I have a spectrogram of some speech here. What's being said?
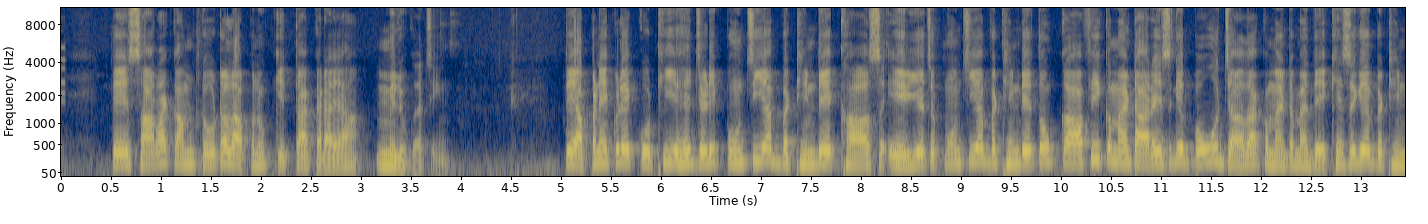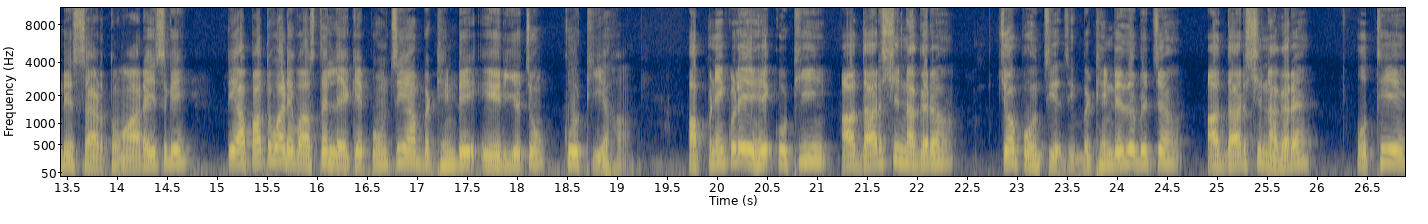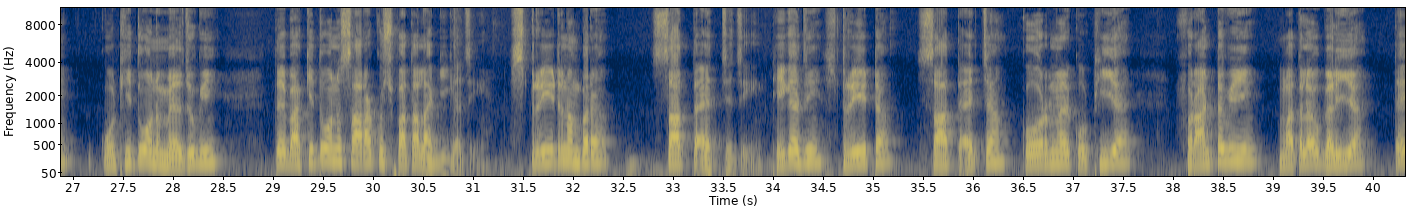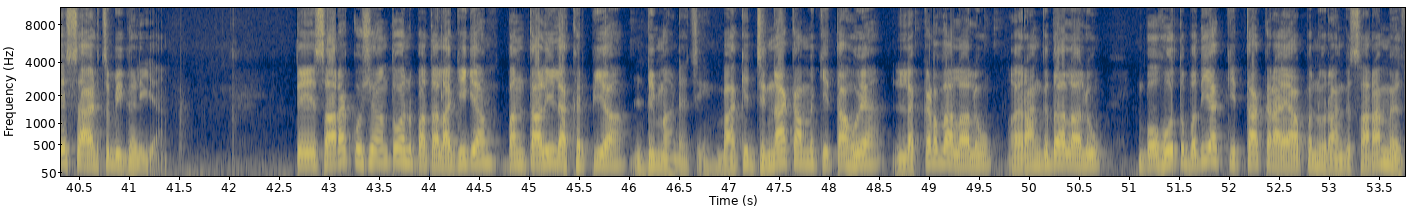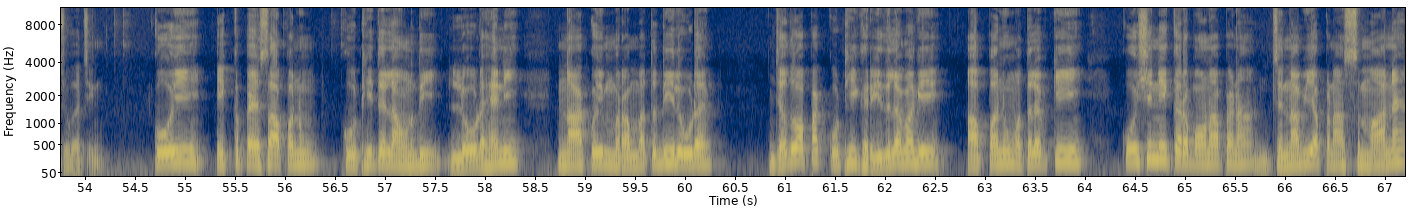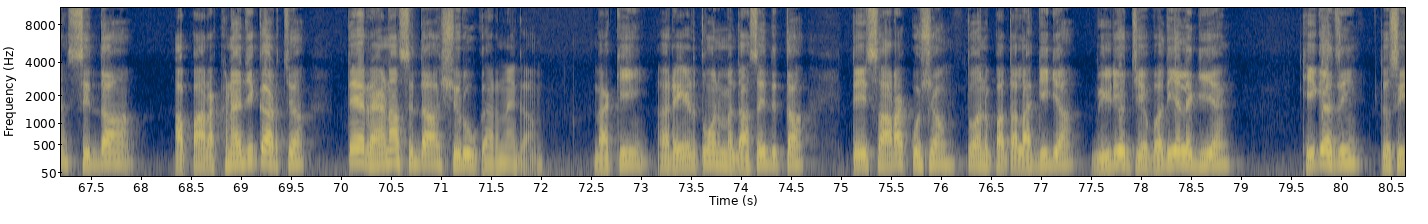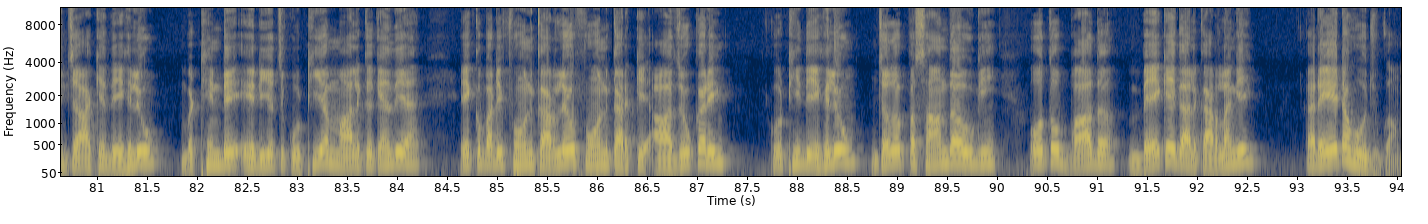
ਤੇ ਸਾਰਾ ਕੰਮ ਟੋਟਲ ਆਪ ਨੂੰ ਕੀਤਾ ਕਰਾਇਆ ਮਿਲੂਗਾ ਜੀ। ਤੇ ਆਪਣੇ ਕੋਲੇ ਕੋਠੀ ਇਹ ਜਿਹੜੀ ਪਹੁੰਚੀ ਆ ਬਠਿੰਡੇ ਖਾਸ ਏਰੀਆ ਚ ਪਹੁੰਚੀ ਆ। ਬਠਿੰਡੇ ਤੋਂ ਕਾਫੀ ਕਮੈਂਟ ਆ ਰਹੇ ਸੀਗੇ, ਬਹੁਤ ਜ਼ਿਆਦਾ ਕਮੈਂਟ ਮੈਂ ਦੇਖੇ ਸੀਗੇ, ਬਠਿੰਡੇ ਸਾਈਡ ਤੋਂ ਆ ਰਹੇ ਸੀਗੇ। ਤੇ ਆਪਾਂ ਤੁਹਾਡੇ ਵਾਸਤੇ ਲੈ ਕੇ ਪਹੁੰਚੇ ਆ ਬਠਿੰਡੇ ਏਰੀਆ ਚੋਂ ਕੋਠੀ ਆਹ ਆਪਣੇ ਕੋਲੇ ਇਹ ਕੋਠੀ ਆਦਰਸ਼ ਨਗਰ ਚੋਂ ਪਹੁੰਚੀ ਹੈ ਜੀ। ਬਠਿੰਡੇ ਦੇ ਵਿੱਚ ਆਦਰਸ਼ ਨਗਰ ਹੈ। ਉੱਥੇ ਕੋਠੀ ਤੁਹਾਨੂੰ ਮਿਲ ਜੂਗੀ। ਤੇ ਬਾਕੀ ਤੁਹਾਨੂੰ ਸਾਰਾ ਕੁਝ ਪਤਾ ਲੱਗ ਗਿਆ ਜੀ। ਸਟਰੀਟ ਨੰਬਰ 7H ਜੀ। ਠੀਕ ਹੈ ਜੀ? ਸਟਰੀਟ 7H ਕੋਰਨਰ ਕੋਠੀ ਹੈ। ਫਰੰਟ ਵੀ ਮਤਲਬ ਗਲੀ ਆ ਤੇ ਸਾਈਡ 'ਚ ਵੀ ਗਲੀ ਆ। ਤੇ ਸਾਰਾ ਕੁਝ ਤੁਹਾਨੂੰ ਪਤਾ ਲੱਗ ਹੀ ਗਿਆ 45 ਲੱਖ ਰੁਪਿਆ ਡਿਮਾਂਡ ਹੈ ਜੀ। ਬਾਕੀ ਜਿੰਨਾ ਕੰਮ ਕੀਤਾ ਹੋਇਆ, ਲੱਕੜ ਦਾ ਲਾ ਲਓ, ਰੰਗ ਦਾ ਲਾ ਲਓ, ਬਹੁਤ ਵਧੀਆ ਕੀਤਾ ਕਰਾਇਆ ਆਪਾਂ ਨੂੰ ਰੰਗ ਸਾਰਾ ਮਿਲ ਜੂਗਾ ਜੀ। ਕੋਈ ਇੱਕ ਪੈਸਾ ਆਪਾਂ ਨੂੰ ਕੋਠੀ ਤੇ ਲਾਉਣ ਦੀ ਲੋੜ ਹੈ ਨਹੀਂ, ਨਾ ਕੋਈ ਮੁਰੰਮਤ ਦੀ ਲੋੜ ਹੈ। ਜਦੋਂ ਆਪਾਂ ਕੋਠੀ ਖਰੀਦ ਲਵਾਂਗੇ ਆਪਾਂ ਨੂੰ ਮਤਲਬ ਕਿ ਕੁਝ ਨਹੀਂ ਕਰਵਾਉਣਾ ਪੈਣਾ। ਜਿੰਨਾ ਵੀ ਆਪਣਾ ਸਮਾਨ ਹੈ, ਸਿੱਧਾ ਆਪਾਂ ਰੱਖਣਾ ਜੀ ਘਰ 'ਚ ਤੇ ਰਹਿਣਾ ਸਿੱਧਾ ਸ਼ੁਰੂ ਕਰਨਾ ਹੈਗਾ। ਬਾਕੀ ਰੇਟ ਤੁਹਾਨੂੰ ਮੈਂ ਦੱਸ ਹੀ ਦਿੱਤਾ ਤੇ ਸਾਰਾ ਕੁਝ ਤੁਹਾਨੂੰ ਪਤਾ ਲੱਗ ਹੀ ਗਿਆ। ਵੀਡੀਓ ਜੇ ਵਧੀਆ ਲੱਗੀ ਹੈ, ਠੀਕ ਹੈ ਜੀ, ਤੁਸੀਂ ਜਾ ਕੇ ਦੇਖ ਲਿਓ। ਬਠਿੰਡੇ ਏਰੀਆ 'ਚ ਕੋਠੀ ਆ, ਮਾਲਕ ਕਹਿੰਦੇ ਆ, ਇੱਕ ਵਾਰੀ ਫੋਨ ਕਰ ਲਿਓ, ਫੋਨ ਕਰਕੇ ਆ ਜਾਓ ਘਰੇ। ਕੋਠੀ ਦੇਖ ਲਿਓ, ਜਦੋਂ ਪਸੰਦ ਆਊਗੀ, ਉਹ ਤੋਂ ਬਾਅਦ ਬਹਿ ਕੇ ਗੱਲ ਕਰ ਲਾਂਗੇ। ਰੇਟ ਹੋ ਜੂਗਾ।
